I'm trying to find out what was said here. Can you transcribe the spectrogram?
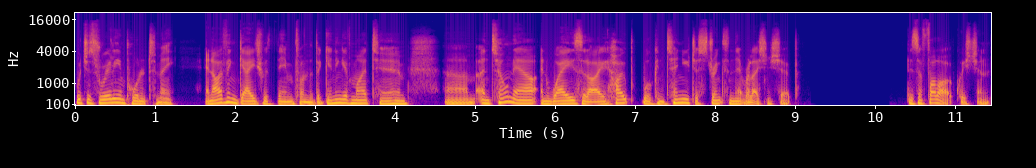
which is really important to me. And I've engaged with them from the beginning of my term um, until now in ways that I hope will continue to strengthen that relationship. There's a follow up question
